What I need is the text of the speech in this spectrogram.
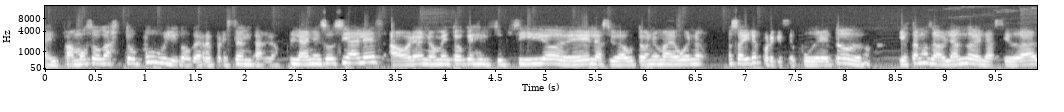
el famoso gasto público que representan los planes sociales, ahora no me toques el subsidio de la ciudad autónoma de Buenos Aires porque se pudre todo. Y estamos hablando de la ciudad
